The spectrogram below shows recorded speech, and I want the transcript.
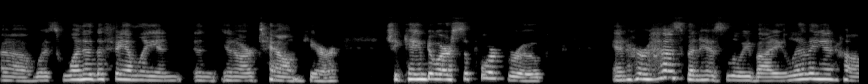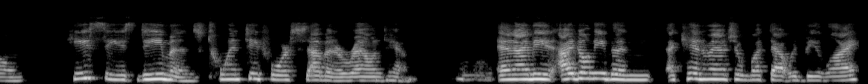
uh, was one of the family in, in, in our town here. She came to our support group, and her husband has Lewy body living at home. He sees demons 24 7 around him. Mhm. And I mean, I don't even, I can't imagine what that would be like.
